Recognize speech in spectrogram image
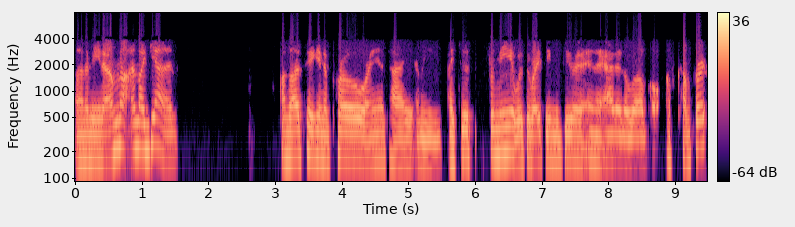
and I mean, I'm not. And again, I'm not taking a pro or anti. I mean, I just for me it was the right thing to do, and it added a level of comfort.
